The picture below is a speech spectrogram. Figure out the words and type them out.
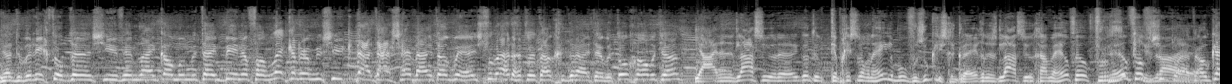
Ja, de berichten op de CFM-lijn komen meteen binnen van lekkere muziek. Nou, daar zijn wij het ook mee eens. Vandaar dat we het ook gedraaid hebben, toch Albert-Jan? Ja, en in het laatste uur, eh, ik, ik heb gisteren nog een heleboel verzoekjes gekregen, dus het laatste uur gaan we heel veel verzoekjes Heel veel verzoekplaten. Oké,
